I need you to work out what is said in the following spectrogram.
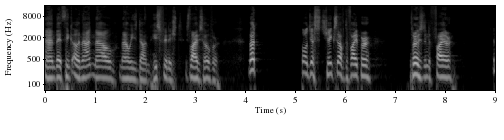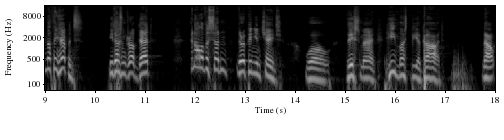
and they think, oh, now, now, now he's done. He's finished. His life's over. But Paul just shakes off the viper, throws it in the fire, and nothing happens. He doesn't drop dead. And all of a sudden, their opinion change. Whoa, this man, he must be a god. Now,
